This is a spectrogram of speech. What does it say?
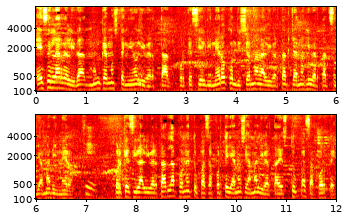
Esa es la realidad, nunca hemos tenido libertad, porque si el dinero condiciona la libertad, ya no es libertad, se llama dinero. sí. Porque si la libertad la pone en tu pasaporte, ya no se llama libertad, es tu pasaporte.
